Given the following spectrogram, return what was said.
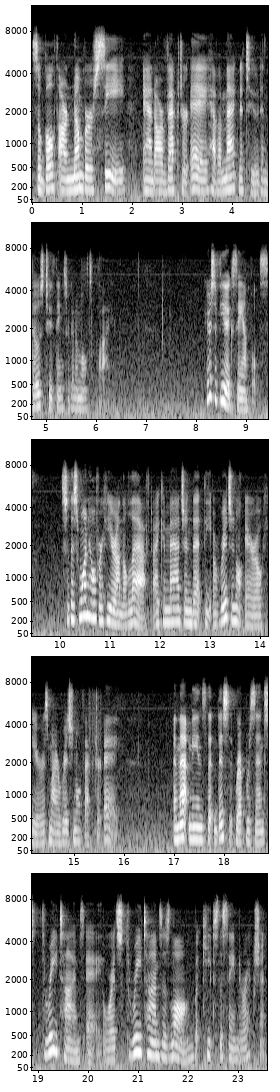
So both our number c and our vector a have a magnitude, and those two things are going to multiply. Here's a few examples. So this one over here on the left, I can imagine that the original arrow here is my original vector a. And that means that this represents 3 times a, or it's 3 times as long, but keeps the same direction.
